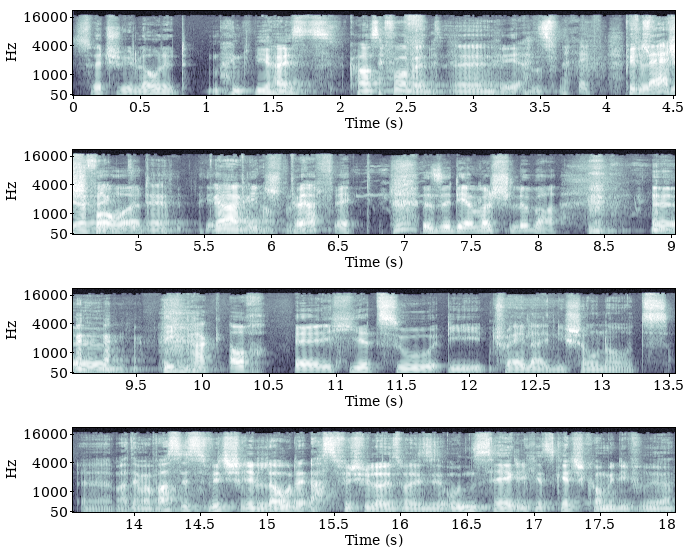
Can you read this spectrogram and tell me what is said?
Switch Reloaded. Nein, wie heißt's? Cast Forward. Äh, ja, Flash perfect. Forward. Äh, ja, genau. Pitch Perfect. Das wird ja immer schlimmer. ähm, ich pack auch äh, hierzu die Trailer in die Show Notes. Ähm, Warte mal, was ist Switch Reloaded? Ach, Switch Reloaded, das war diese unsägliche Sketch-Comedy früher.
